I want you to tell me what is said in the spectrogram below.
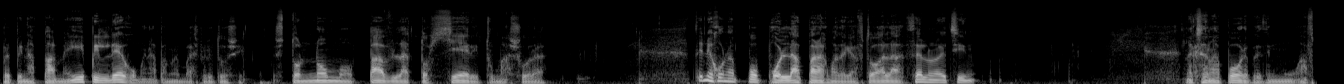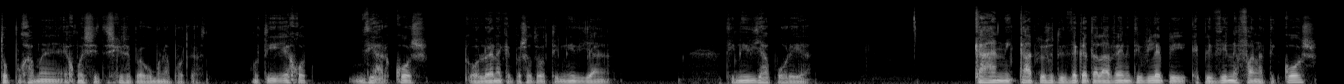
πρέπει να πάμε ή επιλέγουμε να πάμε, εν πάση περιπτώσει, στο νόμο Παύλα το χέρι του Μασούρα. Δεν έχω να πω πολλά πράγματα γι' αυτό, αλλά θέλω έτσι να ξαναπώ, ρε παιδί μου, αυτό που είχαμε, έχουμε συζητήσει και σε προηγούμενα podcast. Ότι έχω διαρκώς όλο ένα και περισσότερο την ίδια, την ίδια απορία. Κάνει κάποιος ότι δεν καταλαβαίνει τι βλέπει επειδή είναι φανατικός,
